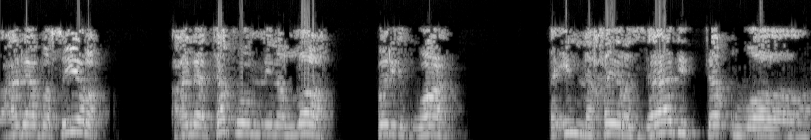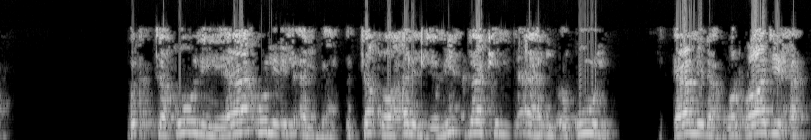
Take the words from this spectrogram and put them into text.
وعلى بصيرة وعلى تقوى من الله ورضوان. فإن خير الزاد التقوى. واتقون يا أولي الألباب. التقوى على الجميع لكن أهل العقول الكاملة والراجحة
